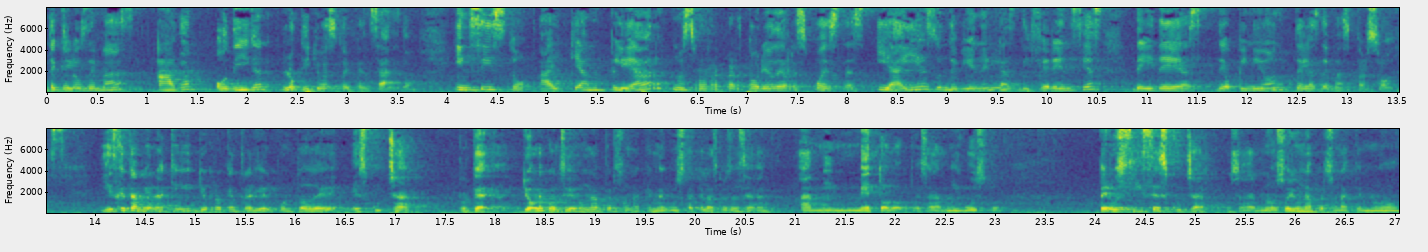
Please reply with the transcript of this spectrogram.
de que los demás hagan o digan lo que yo estoy pensando. Insisto, hay que ampliar nuestro repertorio de respuestas y ahí es donde vienen las diferencias de ideas, de opinión de las demás personas. Y es que también aquí yo creo que entraría el punto de escuchar. Porque yo me considero una persona que me gusta que las cosas se hagan a mi método, pues a mi gusto. Pero sí sé escuchar, o sea, no soy una persona que no,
